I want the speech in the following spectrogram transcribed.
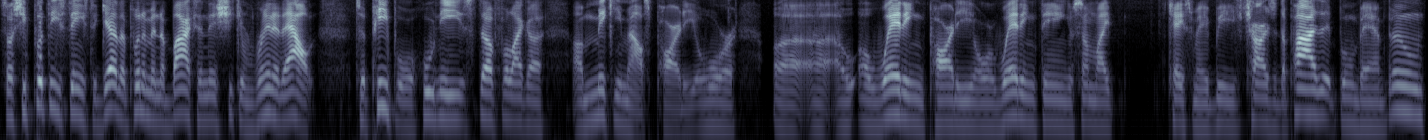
So she put these things together, put them in a box, and then she can rent it out to people who need stuff for like a, a Mickey Mouse party or a, a wedding party or wedding thing or something like case may be. Charge a deposit, boom, bam, boom.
